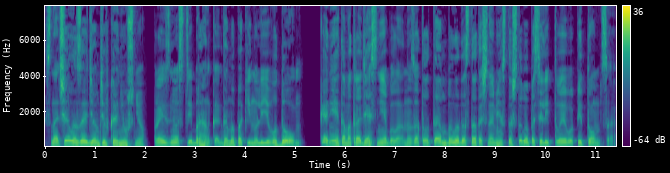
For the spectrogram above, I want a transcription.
«Сначала зайдемте в конюшню», – произнес Тибран, когда мы покинули его дом. Коней там отродясь не было, но зато там было достаточно места, чтобы поселить твоего питомца.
